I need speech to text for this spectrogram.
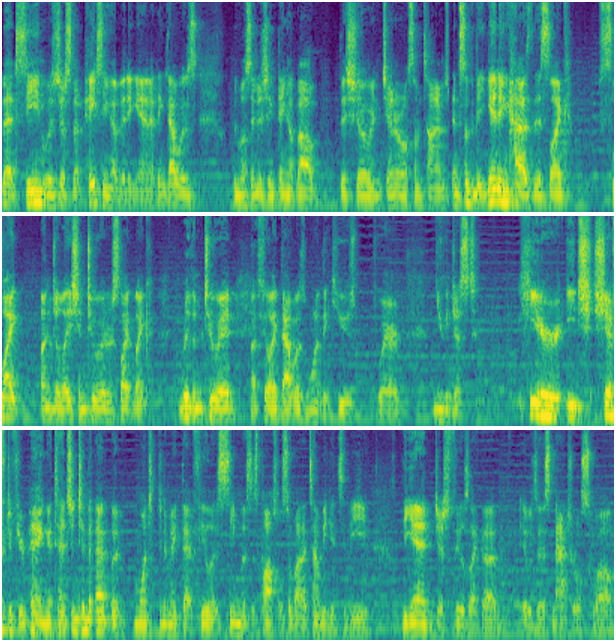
that scene was just the pacing of it again. I think that was the most interesting thing about this show in general sometimes. And so the beginning has this like slight undulation to it or slight like rhythm to it. I feel like that was one of the cues where you can just hear each shift if you're paying attention to that, but wanting to make that feel as seamless as possible. So by the time we get to the the end, just feels like a it was this natural swell.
